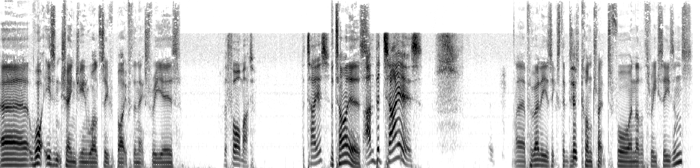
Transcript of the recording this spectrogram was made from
Uh, what isn't changing in World Superbike for the next three years? The format, the tyres, The tyres. and the tyres. Uh, Pirelli has extended his contract for another three seasons.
